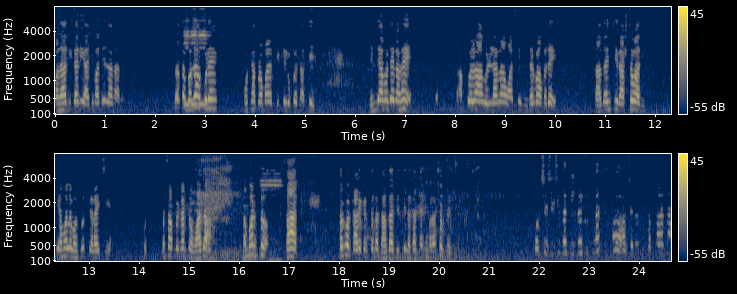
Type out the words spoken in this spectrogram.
पदाधिकारी आजीबाजी जाणार तर आता बघा पुढे मोठ्या प्रमाणात किती लोक जातील. जिल्ह्यामध्ये नव्हे अकोला बुलढाणा वाशिम विदर्भामध्ये दादांची राष्ट्रवादी ही आम्हाला मजबूत करायची आहे. तसा प्रकारचा वादा समर्थ साथ सर्व कार्यकर्त्यांना दादा देतील असा त्यांनी मला शब्द दिला. पक्षश्रेष्ठीचा निर्णय चुकला? सपकाळांना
